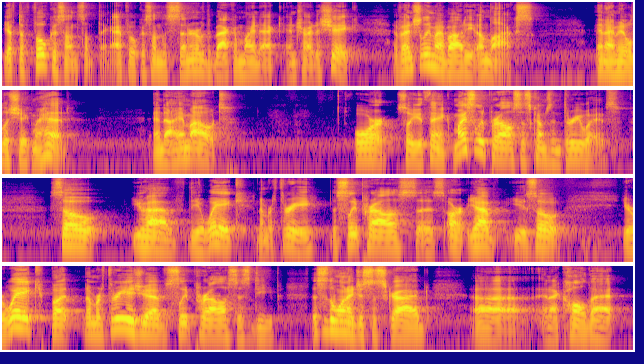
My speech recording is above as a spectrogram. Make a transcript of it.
You have to focus on something. I focus on the center of the back of my neck and try to shake. Eventually, my body unlocks, and I'm able to shake my head, and I am out. Or so you think. My sleep paralysis comes in three waves. So you have the awake, number three, the sleep paralysis, or you have, you, so you're awake, but number three is you have sleep paralysis deep. This is the one I just described, uh, and I call that,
